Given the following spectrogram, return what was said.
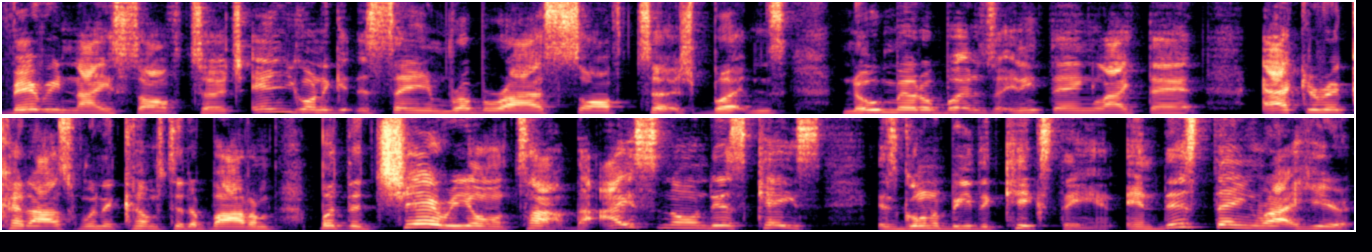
Very nice soft touch. And you're going to get the same rubberized soft touch buttons. No metal buttons or anything like that. Accurate cutouts when it comes to the bottom. But the cherry on top, the icing on this case is going to be the kickstand. And this thing right here,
